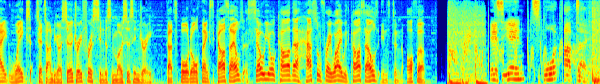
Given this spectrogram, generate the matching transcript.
eight weeks, set to undergo surgery for a syndesmosis injury. That's sport all thanks to car sales. Sell your car the hassle free way with car sales instant offer. SEN Sport Update.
